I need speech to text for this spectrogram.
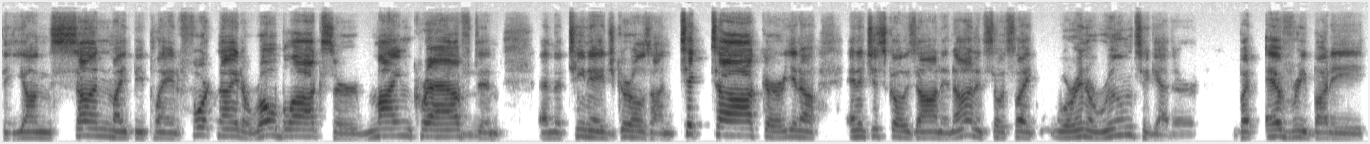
the young son might be playing fortnite or roblox or minecraft mm-hmm. and and the teenage girls on tiktok or you know and it just goes on and on and so it's like we're in a room together but everybody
